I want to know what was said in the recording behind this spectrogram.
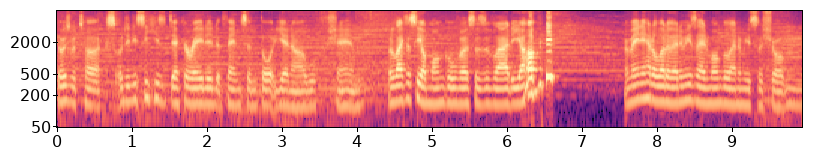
Those were Turks. Or did he see his decorated fence and thought, yeah, no, wolf sham. But I'd like to see a Mongol versus a Vlad Romania had a lot of enemies. They had Mongol enemies for sure. Mm.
